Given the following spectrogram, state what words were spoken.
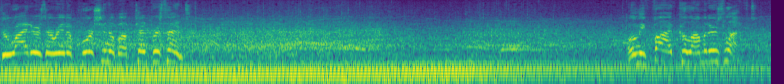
The are in a portion above 10%. Only five kilometers left.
